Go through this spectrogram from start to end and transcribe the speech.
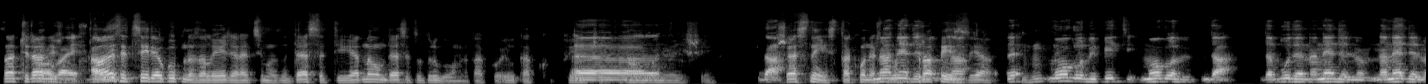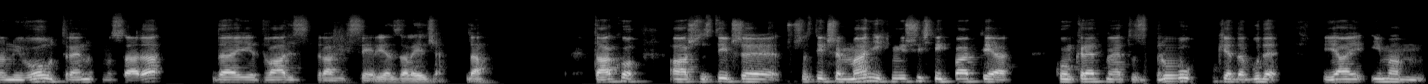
Znači radiš ovaj, 20 ali, serija ukupno za leđa, recimo za 10 i jednom, 10 u drugom, tako ili kako? Prilike, malo manje Da. 16, tako nešto. Na nedeljnom, trapez, na, ja. uh. -huh. Moglo bi biti, moglo bi, da, da bude na nedeljnom, na nedeljnom nivou trenutno sada, da je 20 radnih serija za leđa, da. tako. A što se tiče, što se tiče manjih mišićnih partija, konkretno eto za ruke da bude ja imam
